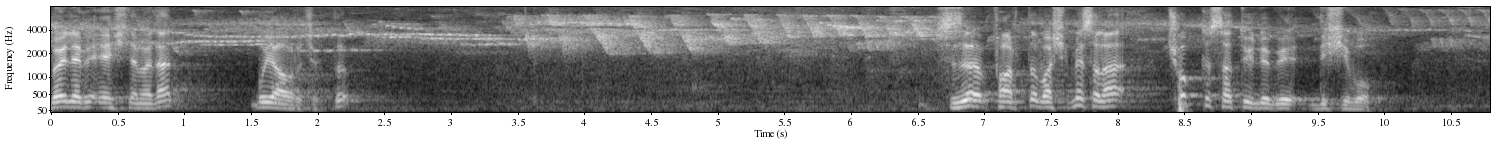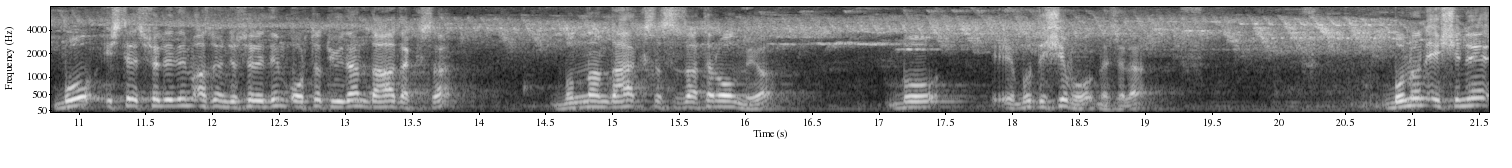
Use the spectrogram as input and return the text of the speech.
böyle bir eşlemeden bu yavru çıktı. Size farklı baş mesela çok kısa tüylü bir dişi bu. Bu işte söylediğim az önce söylediğim orta tüyden daha da kısa. Bundan daha kısası zaten olmuyor. Bu e, bu dişi bu mesela. Bunun eşini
